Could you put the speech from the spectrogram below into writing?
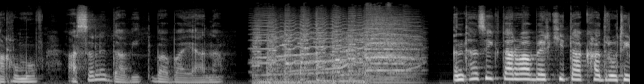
առումով, ասել է Դավիթ Բաբայանը։ Ընթացիկ տարվա բերքի տակ հադրութի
